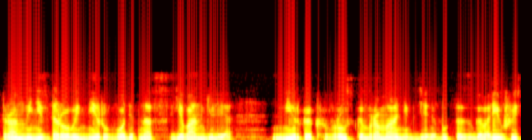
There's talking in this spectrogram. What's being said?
Странный нездоровый мир вводит нас в Евангелие, Мир как в русском романе, где, будто сговорившись,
